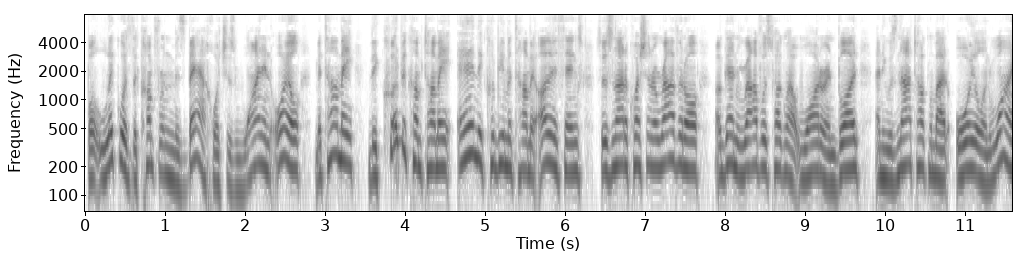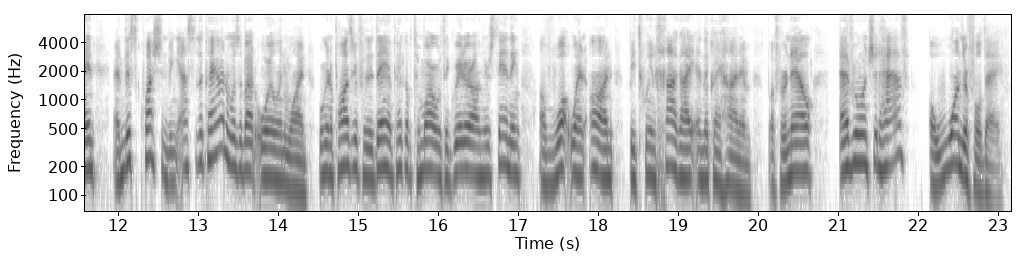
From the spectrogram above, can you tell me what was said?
but liquids that come from the mizbeach, which is wine and oil, metame, they could become tame and they could be metame other things. So it's not a question of Rav at all. Again, Rav was talking about water and blood, and he was not talking about oil and wine. And this question being asked to the Kayan was about oil and wine. We're going to pause here for the day and pick up tomorrow with a greater understanding of what went on between Chagai and the Kaihanim. But for now, everyone should have a wonderful day.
